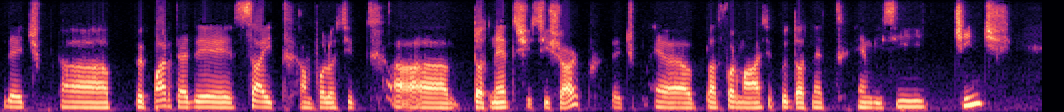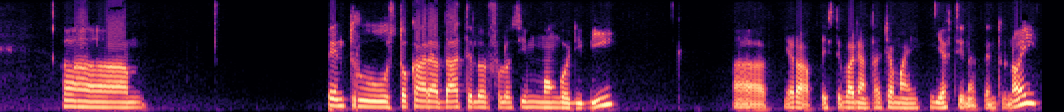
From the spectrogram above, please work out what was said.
deci uh, pe partea de site am folosit .NET și C Sharp, deci platforma ASP.NET MVC 5. Pentru stocarea datelor folosim MongoDB, Uh, era, este varianta cea mai ieftină pentru noi.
